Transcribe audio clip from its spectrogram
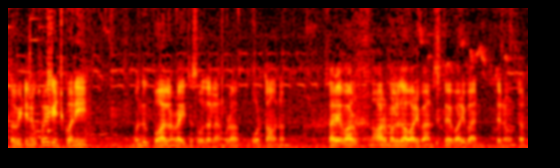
సో వీటిని ఉపయోగించుకొని ముందుకు పోవాలని రైతు సోదరులను కూడా కోరుతా ఉన్నాం. సరే వారు నార్మల్గా వరి బానిస్తే వరి బానిస్తూనే ఉంటారు.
